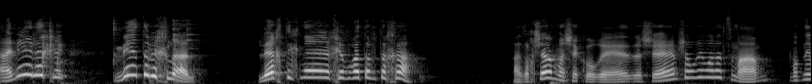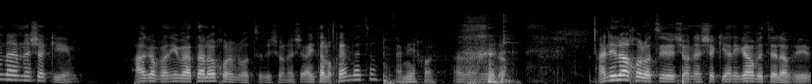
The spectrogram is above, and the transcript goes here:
אני אלך, מי אתה בכלל? לך תקנה חברת אבטחה. אז עכשיו מה שקורה זה שהם שומרים על עצמם, נותנים להם נשקים. אגב, אני ואתה לא יכולים להוציא רישיון נשק. היית לוחם בעצם? אני יכול. אז אני לא. אני לא יכול להוציא רישיון נשק כי אני גר בתל אביב,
